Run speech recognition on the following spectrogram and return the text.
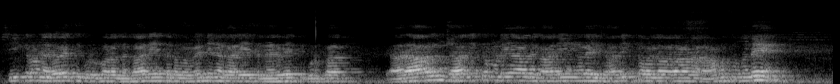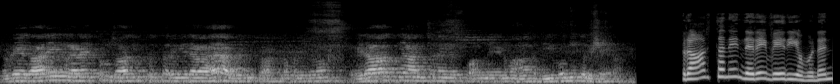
சீக்கிரம் நிறைவேற்றி கொடுப்பார். அந்த காரியத்தை நம்ம வேண்டின காரியத்தை நிறைவேற்றி கொடுப்பார். யாராலும் சாதிக்க முடியாத காரியங்களை சாதிக்க வல்லவரான ராமதூதனே என்னுடைய காரியங்கள் அனைத்தும் சாதித்து தருவீராக அப்படின்னு பிரார்த்தனை பண்ணிக்கிறோம். வைராக்கியாஞ்சனேய சுவாமியே நம தீபம் விஷயம் பிரார்த்தனை நிறைவேறியவுடன்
